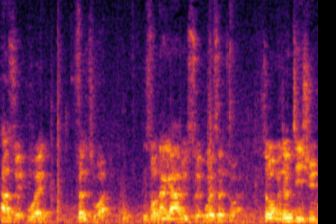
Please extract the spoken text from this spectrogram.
它水不会渗出来。你手这样压下去，水不会渗出来。所以我们就继续。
